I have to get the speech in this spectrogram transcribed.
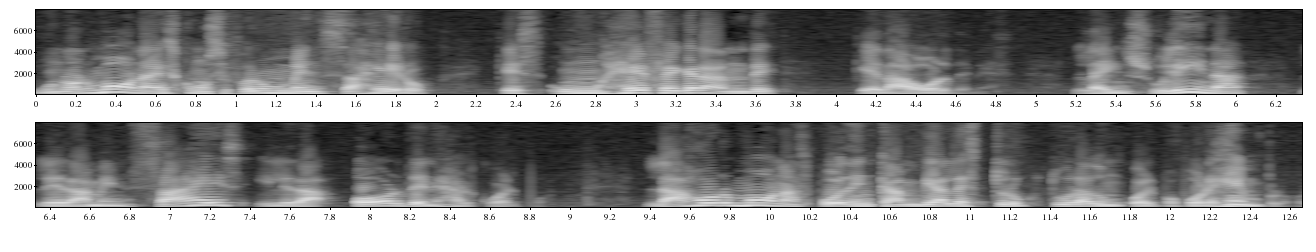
Una hormona es como si fuera un mensajero, que es un jefe grande que da órdenes. La insulina le da mensajes y le da órdenes al cuerpo. Las hormonas pueden cambiar la estructura de un cuerpo. Por ejemplo,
